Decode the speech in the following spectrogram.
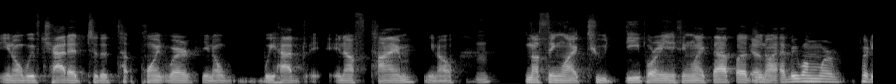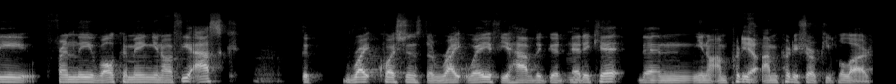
you know we've chatted to the t- point where you know we had enough time. You know. Mm-hmm. Nothing like too deep or anything like that, but you know, everyone were pretty friendly, welcoming. You know, if you ask the right questions the right way, if you have the good mm-hmm. etiquette, then you know, I'm pretty, yeah. I'm pretty sure people are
